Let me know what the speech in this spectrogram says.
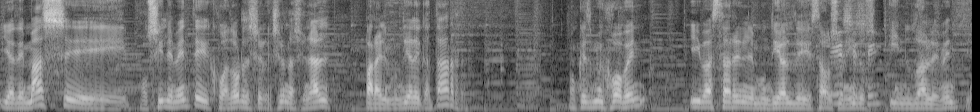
y además eh, posiblemente jugador de selección nacional para el Mundial de Qatar. Aunque es muy joven va a estar en el Mundial de Estados Sí, Unidos, sí. indudablemente.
